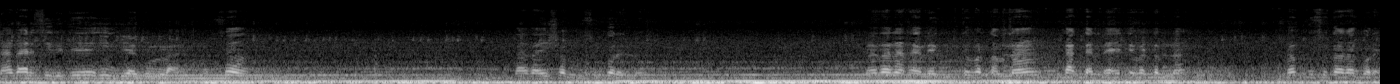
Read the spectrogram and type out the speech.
দাদার সিঁড়িতে ইন্ডিয়া গুল্লা বুঝছ? দাদা এই সব কিছু করে গো। দাদা না থাকলে ঘুরতে পারতাম না ডাক্তার দেখাইতে পারতাম না। সব কিছু দাদা করে।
